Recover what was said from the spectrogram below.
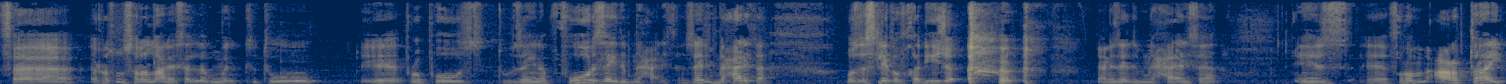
فالرسول صلى الله عليه وسلم went to uh, propose to Zainab for Zayd ibn Haritha Zayd ibn Haritha was the slave of Khadija يعني Zayd ibn Haritha is uh, from Arab tribe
